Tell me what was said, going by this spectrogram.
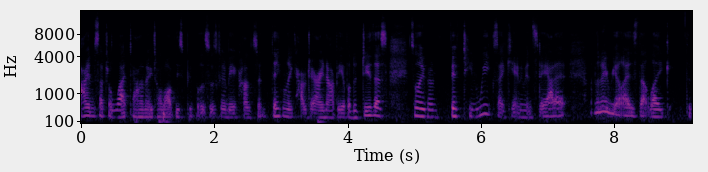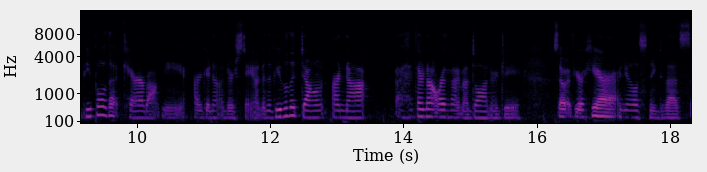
I'm such a letdown. I told all these people this was going to be a constant thing. Like, how dare I not be able to do this? It's only been 15 weeks. I can't even stay at it. And then I realized that, like, the people that care about me are going to understand. And the people that don't are not, they're not worth my mental energy. So if you're here and you're listening to this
